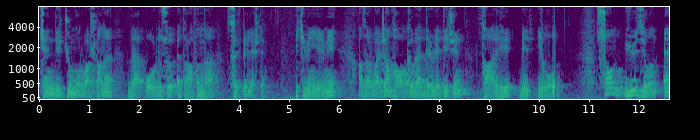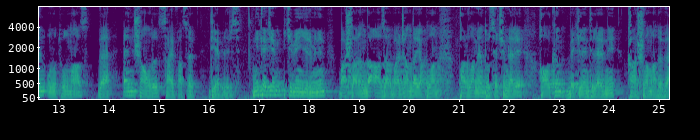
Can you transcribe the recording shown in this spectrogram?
kendi Cumhurbaşkanı ve ordusu etrafında sık birleşti. 2020 Azerbaycan halkı ve devleti için tarihi bir yıl oldu. Son 100 yılın en unutulmaz ve en şanlı sayfası diyebiliriz. Nitekim 2020'nin başlarında Azerbaycan'da yapılan parlamento seçimleri halkın beklentilerini karşılamadı ve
